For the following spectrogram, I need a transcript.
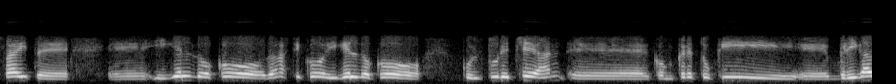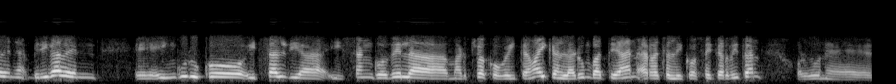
zait, e, e, igeldoko, donastiko igeldoko kulturetxean, e, konkretuki e, brigaden, brigaden e, inguruko hitzaldia izango dela martxoako geita maikan larun batean, arratsaldiko zaiter ditan, orduan e,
